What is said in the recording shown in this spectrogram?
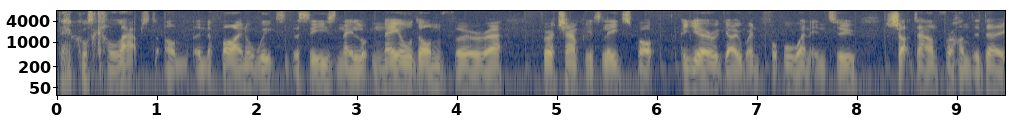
they of course collapsed on in the final weeks of the season. They looked nailed on for uh, for a Champions League spot a year ago when football went into shutdown for 100 day,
